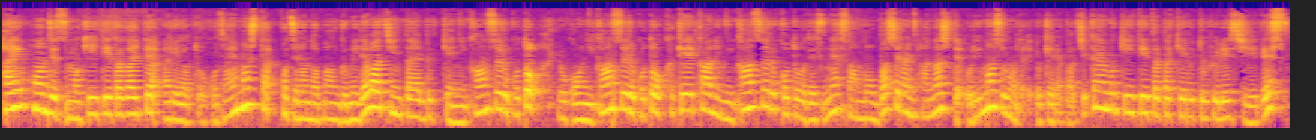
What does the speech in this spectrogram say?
はい、本日も聞いていただいてありがとうございました。こちらの番組では賃貸物件に関すること、旅行に関すること、家計管理に関することをですね、3本柱に話しておりますので、よければ次回も聞いていただけると嬉しいです。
